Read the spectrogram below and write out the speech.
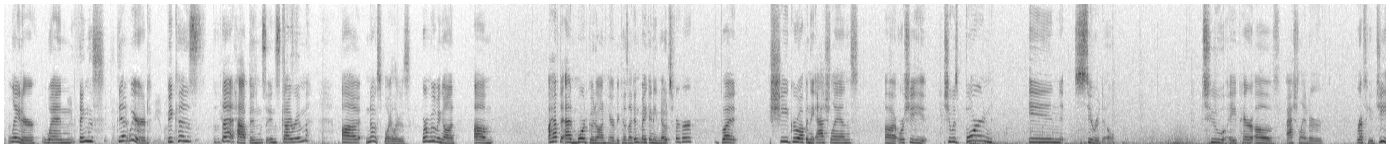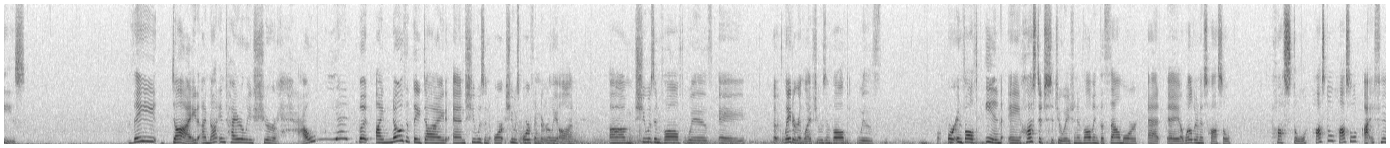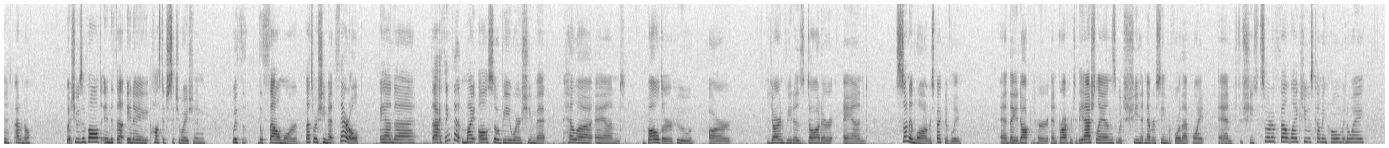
later when things get weird because that happens in Skyrim. Uh, no spoilers. We're moving on. Um, I have to add Mordgood on here because I didn't make any notes for her, but she grew up in the Ashlands, uh, or she she was born in Cyrodiil to a pair of Ashlander refugees. They died. I'm not entirely sure how yet, but I know that they died, and she was an or she was orphaned early on. Um, she was involved with a uh, later in life. She was involved with or involved in a hostage situation involving the Thalmor at a, a wilderness hostel. Hostel, hostel, hostel. I I don't know, but she was involved in the, in a hostage situation with the Thalmor. That's where she met Theral, and uh, I think that might also be where she met Hela and Balder, who are Yarnvita's daughter and son-in-law, respectively. And they adopted her and brought her to the Ashlands, which she had never seen before that point. point, and she sort of felt like she was coming home in a way.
